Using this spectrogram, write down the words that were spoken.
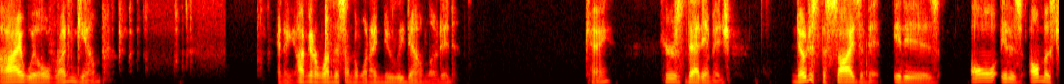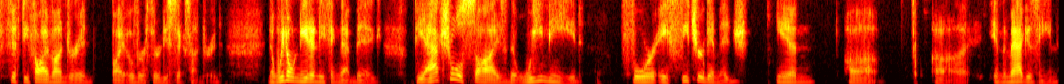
I will run GIMP, and I'm going to run this on the one I newly downloaded. Okay, here's that image. Notice the size of it. It is all it is almost 5500 by over 3600 now we don't need anything that big. The actual size that we need for a featured image in uh, uh, in the magazine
